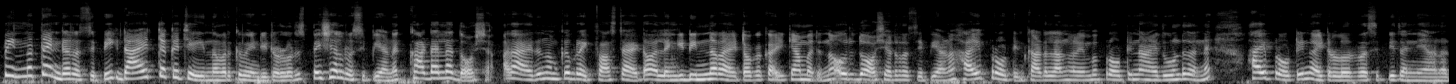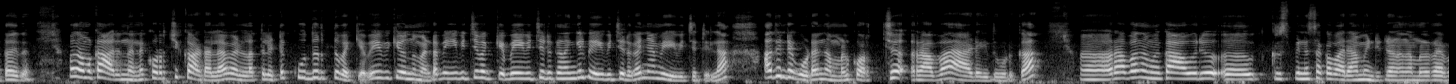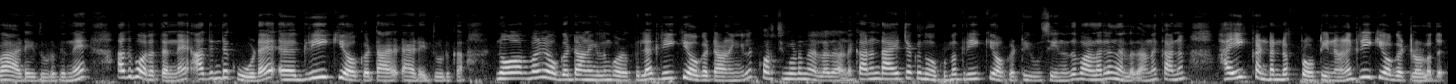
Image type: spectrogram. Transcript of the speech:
അപ്പോൾ ഇന്നത്തെ എന്റെ റെസിപ്പി ഡയറ്റൊക്കെ ചെയ്യുന്നവർക്ക് വേണ്ടിയിട്ടുള്ള ഒരു സ്പെഷ്യൽ റെസിപ്പിയാണ് കടല ദോശ. അതായത് നമുക്ക് ബ്രേക്ക്ഫാസ്റ്റ് ആയിട്ടോ അല്ലെങ്കിൽ ഡിന്നർ ആയിട്ടോ ഒക്കെ കഴിക്കാൻ പറ്റുന്ന ഒരു ദോശയുടെ റെസിപ്പിയാണ് ഹൈ പ്രോട്ടീൻ കടല എന്ന് പറയുമ്പോൾ പ്രോട്ടീൻ ആയതുകൊണ്ട് തന്നെ ഹൈ പ്രോട്ടീൻ ആയിട്ടുള്ള ഒരു റെസിപ്പി തന്നെയാണ് കേട്ടോ ഇത്. അപ്പോൾ നമുക്ക് ആദ്യം തന്നെ കുറച്ച് കടല വെള്ളത്തിലിട്ട് കുതിർത്ത് വയ്ക്കുക വേവിക്കൊന്നും വേണ്ട. വേവിച്ച് വയ്ക്കുക വേവിച്ചെടുക്കണമെങ്കിൽ വേവിച്ചെടുക്കാം. ഞാൻ വേവിച്ചിട്ടില്ല. അതിന്റെ കൂടെ നമ്മൾ കുറച്ച് റവ ആഡ് ചെയ്ത് കൊടുക്കുക. റവ നമുക്ക് ആ ഒരു ക്രിസ്പിനെസ് ഒക്കെ വരാൻ വേണ്ടിയിട്ടാണ് നമ്മൾ റവ ആഡ് ചെയ്ത് കൊടുക്കുന്നത്. അതുപോലെ തന്നെ അതിന്റെ കൂടെ ഗ്രീക്ക് യോഗട്ട് ആഡ് ചെയ്ത് കൊടുക്കുക. നോർമൽ യോഗട്ട് ആണെങ്കിലും കുഴപ്പമില്ല. ഗ്രീക്ക് യോഗട്ട് ആണെങ്കിലും കുറച്ചും കൂടെ നല്ലതാണ്. കാരണം ഡയറ്റൊക്കെ നോക്കുമ്പോൾ ഗ്രീക്ക് യോഗട്ട് യൂസ് ചെയ്യുന്നത് വളരെ നല്ലതാണ്. കാരണം ഹൈ കണ്ടന്റ് ഓഫ് പ്രോട്ടീൻ ആണ് ഗ്രീക്ക് യോഗട്ടിലുള്ളത്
